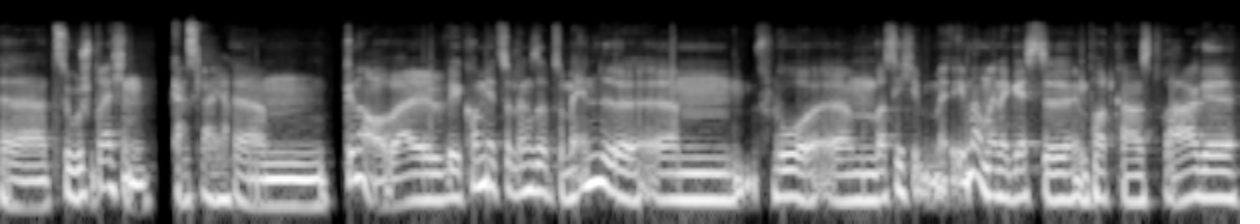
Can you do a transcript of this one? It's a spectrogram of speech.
äh, zu besprechen. Ganz klar, ja. Ähm, genau, weil wir kommen jetzt so langsam zum Ende. Ähm, Flo, ähm, was ich immer meine Gäste im Podcast frage,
